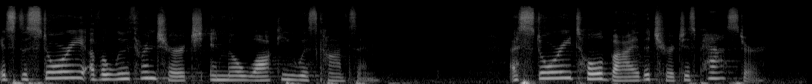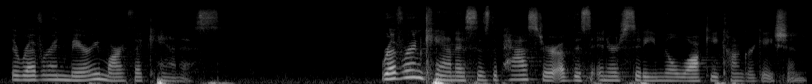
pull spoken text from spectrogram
It's the story of a Lutheran church in Milwaukee, Wisconsin a story told by the church's pastor, the Reverend Mary Martha Kannass. Reverend Kannass is the pastor of this inner city Milwaukee congregation.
